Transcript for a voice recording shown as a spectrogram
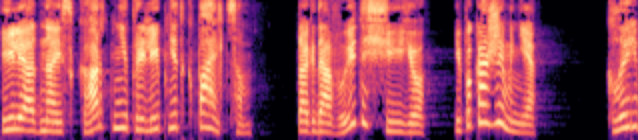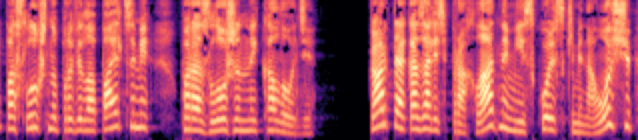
или одна из карт не прилипнет к пальцам. Тогда вытащи ее и покажи мне». Клэри послушно провела пальцами по разложенной колоде. Карты оказались прохладными и скользкими на ощупь,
